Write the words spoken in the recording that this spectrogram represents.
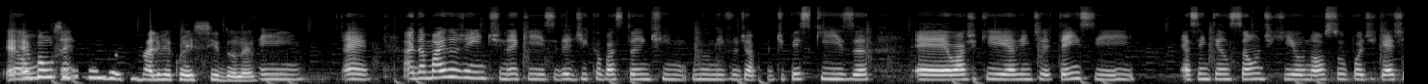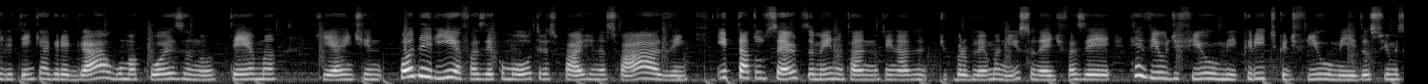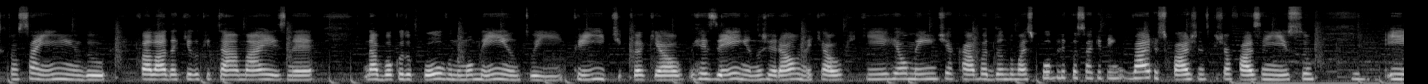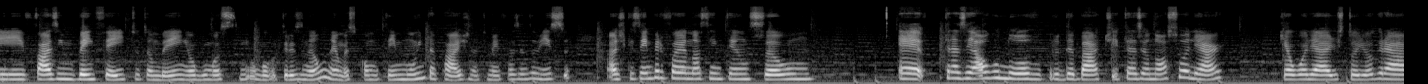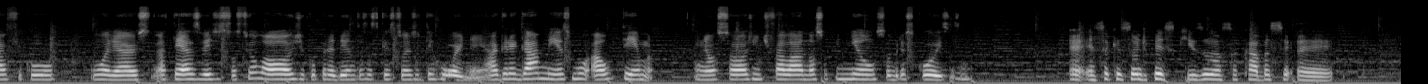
É, é então, é bom sempre é... ver o trabalho reconhecido, né? Sim. É, ainda mais a gente, né, que se dedica bastante no nível de, de pesquisa. É, eu acho que a gente tem esse, essa intenção de que o nosso podcast ele tem que agregar alguma coisa no tema que a gente poderia fazer como outras páginas fazem. E tá tudo certo também, não, tá, não tem nada de problema nisso, né? De fazer review de filme, crítica de filme, dos filmes que estão saindo, falar daquilo que tá mais, né? na boca do povo no momento e crítica, que é algo, resenha no geral, né, que é algo que realmente acaba dando mais público, só que tem várias páginas que já fazem isso e fazem bem feito também, algumas sim, outras não, né, mas como tem muita página também fazendo isso, acho que sempre foi a nossa intenção é trazer algo novo para o debate e trazer o nosso olhar, que é o olhar historiográfico, um olhar até às vezes sociológico para dentro dessas questões do terror, né? Agregar mesmo ao tema, não só a gente falar a nossa opinião sobre as coisas. Né? É, essa questão de pesquisa nossa acaba se, é...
